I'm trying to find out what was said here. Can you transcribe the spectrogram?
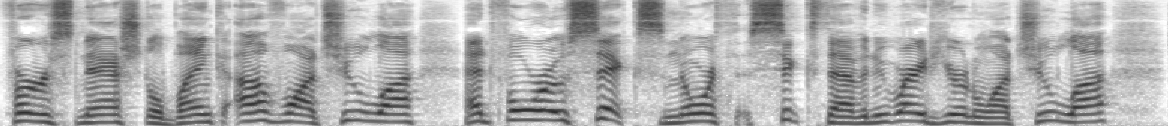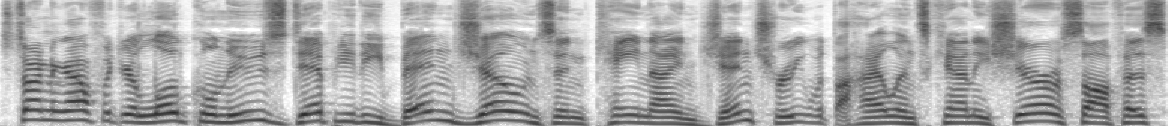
First National Bank of Wauchula at 406 North 6th Avenue, right here in Wauchula. Starting off with your local news, Deputy Ben Jones and K9 Gentry with the Highlands County Sheriff's Office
